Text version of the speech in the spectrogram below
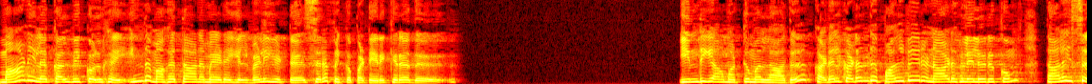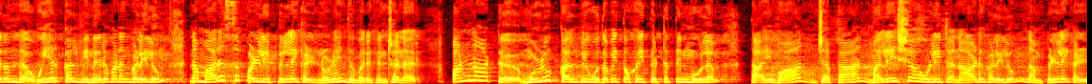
மாநில கல்விக் கொள்கை இந்த மகத்தான மேடையில் வெளியிட்டு சிறப்பிக்கப்பட்டிருக்கிறது. இந்தியா மட்டுமல்லாது கடல் கடந்த பல்வேறு நாடுகளில் இருக்கும் தலை சிறந்த உயர்கல்வி நிறுவனங்களிலும் நம் அரசு பள்ளி பிள்ளைகள் நுழைந்து வருகின்றனர் பன்னாட்டு முழு கல்வி உதவித்தொகை திட்டத்தின் மூலம் தாய்வான் ஜப்பான் மலேசியா உள்ளிட்ட நாடுகளிலும் நம் பிள்ளைகள்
